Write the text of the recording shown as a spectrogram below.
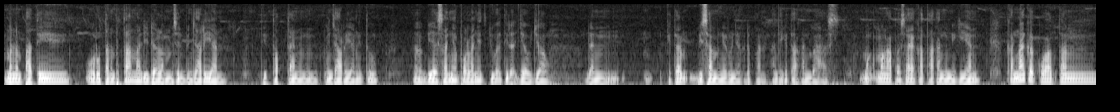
menempati urutan pertama di dalam mesin pencarian di top 10 pencarian itu e, biasanya polanya juga tidak jauh-jauh dan kita bisa menirunya ke depan. Nanti kita akan bahas. Mengapa saya katakan demikian? Karena kekuatan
